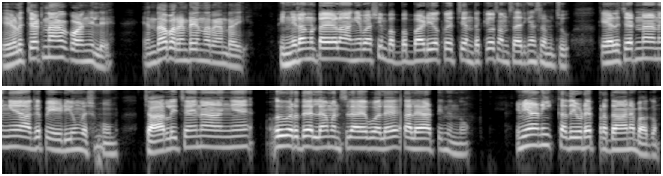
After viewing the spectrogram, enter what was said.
കേളിച്ചേട്ടനാകെ കുഴഞ്ഞില്ലേ? എന്താ പറയണ്ടതെന്ന് അറിയണ്ടായി. പിന്നീട് അങ്ങോട്ട് അയാൾ ആംഗ്യ ഭാഷയും ബബ്ബാടിയും ഒക്കെ വെച്ച് എന്തൊക്കെയോ സംസാരിക്കാൻ ശ്രമിച്ചു. കേളിച്ചേട്ടനാണെങ്കിൽ ആകെ പേടിയും വിഷമവും. ചാർലി ചൈനാണെങ്കിൽ വെറുതെ എല്ലാം മനസ്സിലായ പോലെ തലയാട്ടി നിന്നു. ഇനിയാണ് ഈ കഥയുടെ പ്രധാന ഭാഗം.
